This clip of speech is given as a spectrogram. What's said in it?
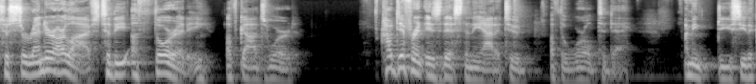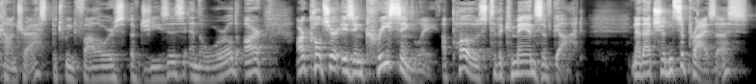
to surrender our lives to the authority of God's word. How different is this than the attitude of the world today? I mean, do you see the contrast between followers of Jesus and the world? Our, our culture is increasingly opposed to the commands of God. Now, that shouldn't surprise us.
